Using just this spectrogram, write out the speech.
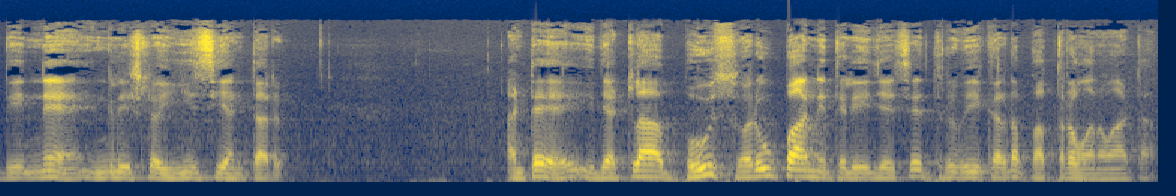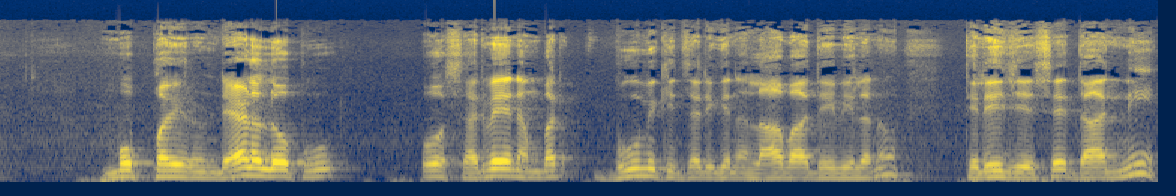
దీన్నే ఇంగ్లీష్లో ఈసీ అంటారు. అంటే ఇది ఎట్లా భూస్వరూపాన్ని తెలియజేసే ధృవీకరణ పత్రం అన్నమాట. ముప్పై రెండేళ్ళలోపు ఓ సర్వే నంబర్ భూమికి జరిగిన లావాదేవీలను తెలియజేసే దాన్ని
